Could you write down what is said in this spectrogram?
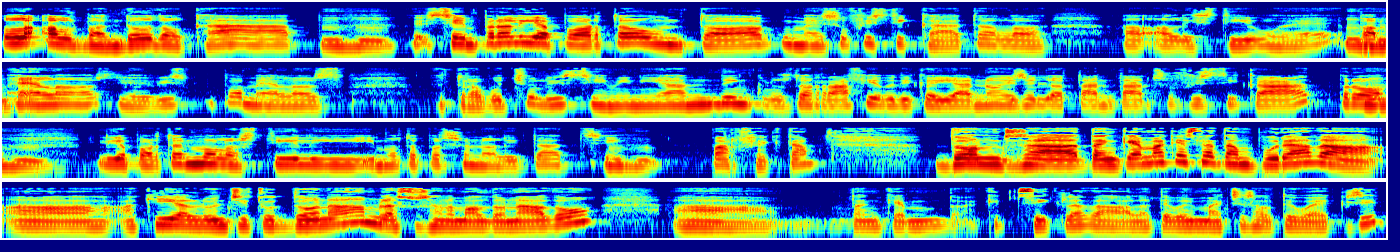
el bandó del cap... Uh -huh. Sempre li aporta un toc més sofisticat a la, a, a l'estiu, eh? Uh -huh. Pameles, jo he vist pameles ho trobo xulíssim, i n'hi ha inclús de ràfia, vull dir que ja no és allò tan, tan sofisticat, però uh mhm. -huh. li aporten molt estil i, i molta personalitat, sí. Uh mhm. -huh. Perfecte. Doncs uh, tanquem aquesta temporada uh, aquí a Longitud Dona amb la Susana Maldonado. Uh, tanquem aquest cicle de La teva imatge és el teu èxit.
